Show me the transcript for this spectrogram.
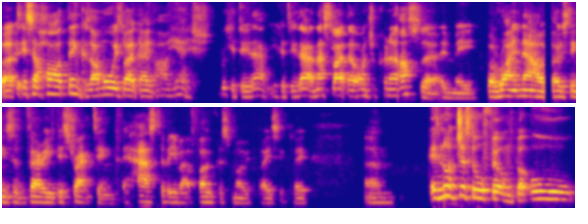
but it's a hard thing because I'm always like going, oh, yeah, we could do that. You could do that. And that's like the entrepreneur hustler in me. But right now, those things are very distracting. It has to be about focus mode, basically. Um, it's not just all films, but all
